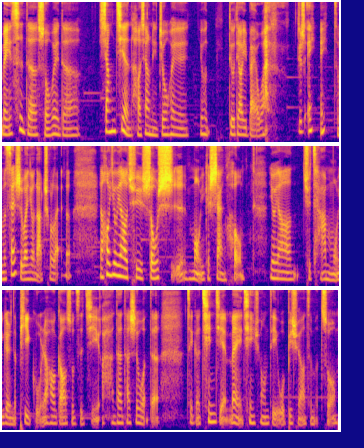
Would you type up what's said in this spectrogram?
每一次的所谓的相见，好像你就会又丢掉一百万，就是哎哎，怎么三十万又拿出来了？然后又要去收拾某一个善后，又要去擦某一个人的屁股，然后告诉自己啊，那他是我的。这个亲姐妹、亲兄弟，我必须要这么做。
